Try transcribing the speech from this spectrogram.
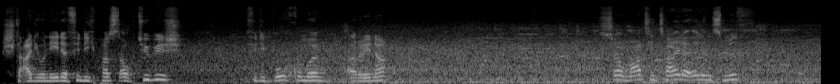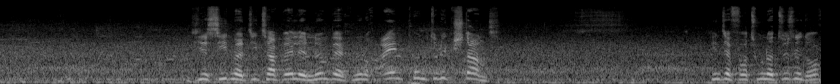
Stadion, nee, finde ich passt auch typisch für die Bochumer Arena. So, Martin Tyler, Alan Smith. Und hier sieht man die Tabelle. Nürnberg nur noch ein Punkt Rückstand. Hinter Fortuna Düsseldorf.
